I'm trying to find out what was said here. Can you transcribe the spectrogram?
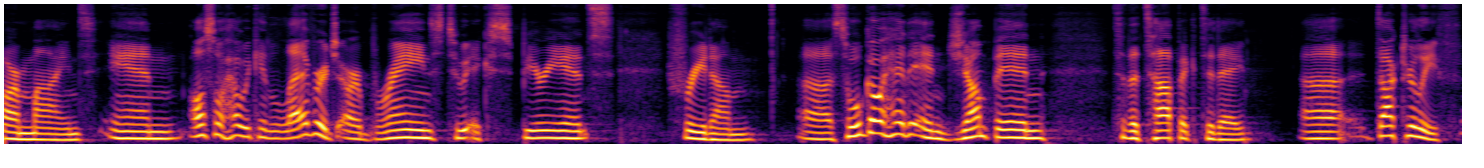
our minds and also how we can leverage our brains to experience freedom. Uh, so we'll go ahead and jump in to the topic today. Uh, Dr. Leaf,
